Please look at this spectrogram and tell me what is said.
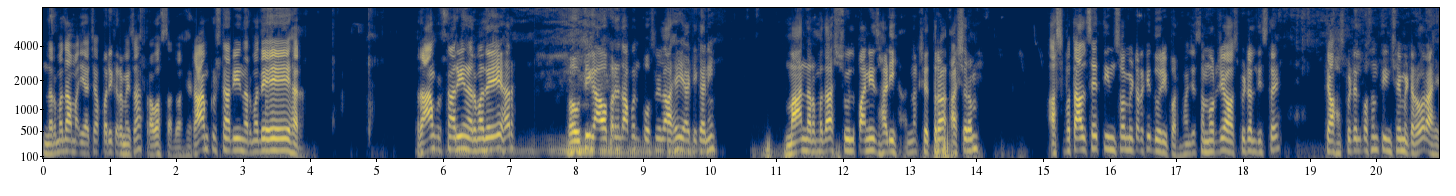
नर्मदा मैयाच्या परिक्रमेचा प्रवास चालू आहे. रामकृष्ण हरी नर्मदे हर. रामकृष्ण हरी नर्मदे हर. भौती गावापर्यंत आपण पोहोचलेलो आहे या ठिकाणी. मा नर्मदा शूलपानी झाडी अन्न क्षेत्र आश्रम. अस्पताल से तीन सौ मीटर की दूरी पर. म्हणजे समोर जे हॉस्पिटल दिसतंय त्या हॉस्पिटलपासून तीनशे मीटरवर आहे.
